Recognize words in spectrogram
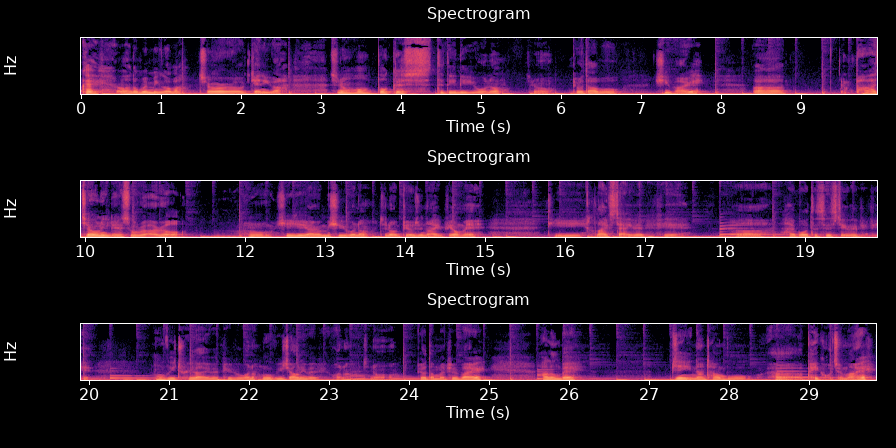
Okay အားလုံးပဲမင်္ဂလာပါကျွန်တော် Jenny ပါကျွန်တော် podcast တည်တည်လေးရောเนาะကျွန်တော်ပြောသားဖို့ရှိပါတယ်အာဘာအကြောင်းနေလဲဆိုတော့ဟိုရှိရရမရှိဘူးเนาะကျွန်တော်ပြောချင်တာကြီးပြောမယ်ဒီ lifestyle ပဲဖြစ်ဖြစ်အာ hypothesis တွေပဲဖြစ်ဖြစ် movie trailer တွေပဲဖြစ်ဖြစ်ပေါ့နော် movie အကြောင်းတွေပဲဖြစ်ပေါ့နော်ကျွန်တော်ပြောသားမှာဖြစ်ပါတယ်အားလုံးပဲပြင်ရင်နောက်ထောင်ဖို့ အဖိတ်ခေါ်ချင်ပါတယ်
